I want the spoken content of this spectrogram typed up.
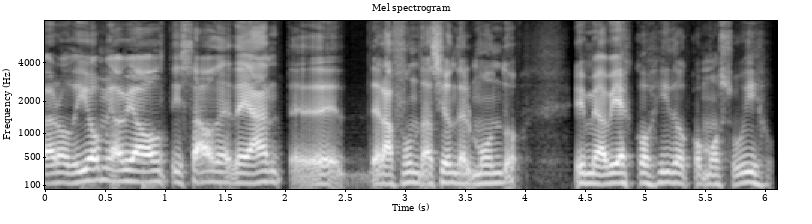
pero Dios me había bautizado desde antes de, la fundación del mundo y me había escogido como su hijo.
